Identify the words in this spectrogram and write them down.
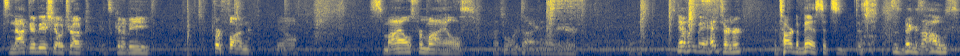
it's not going to be a show truck. It's going to be for fun, you know. Smiles for miles. That's what we're talking about here. It's definitely be a head turner. It's hard to miss. It's, it's as big as a house.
